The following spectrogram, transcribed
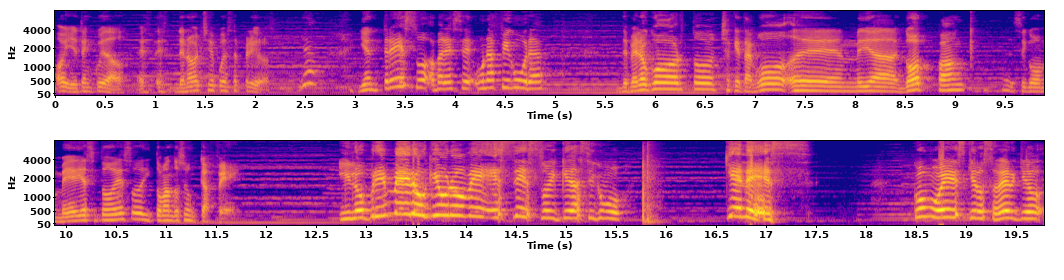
oye ten cuidado es- es de noche puede ser peligroso ya y entre eso aparece una figura de pelo corto chaqueta go- eh, media goth punk así como medias y todo eso y tomándose un café y lo primero que uno ve es eso y queda así como ¿quién es? ¿cómo es? quiero saber quiero,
